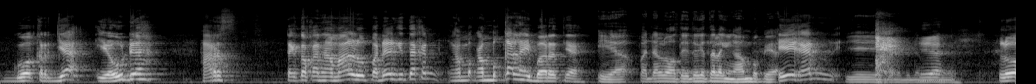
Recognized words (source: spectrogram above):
gue kerja ya udah harus tektokan sama lu padahal kita kan ngambek-ngambekan lah ibaratnya Iya, padahal waktu itu kita lagi ngambek ya. iya kan Iya, iya benar-benar. Iya. Lo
